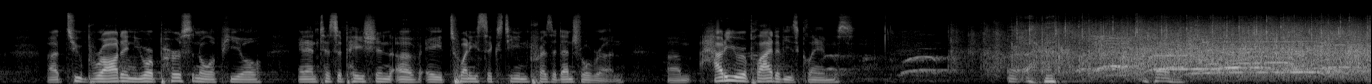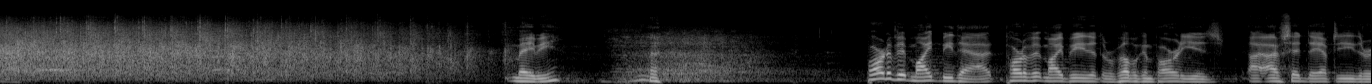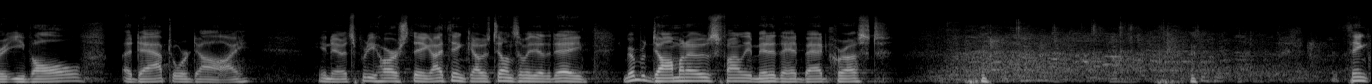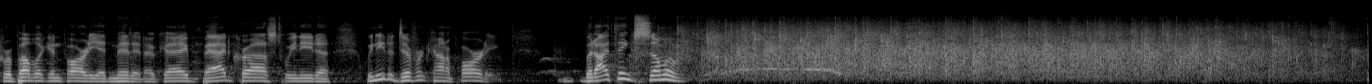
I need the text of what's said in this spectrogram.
uh, to broaden your personal appeal in anticipation of a 2016 presidential run. Um, how do you reply to these claims? Maybe. part of it might be that. Part of it might be that the Republican Party is, I, I've said they have to either evolve, adapt, or die. You know, it's a pretty harsh thing. I think I was telling somebody the other day, remember Domino's finally admitted they had bad crust? think Republican Party admitted, okay? Bad crust, we need a we need a different kind of party. But I think some of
